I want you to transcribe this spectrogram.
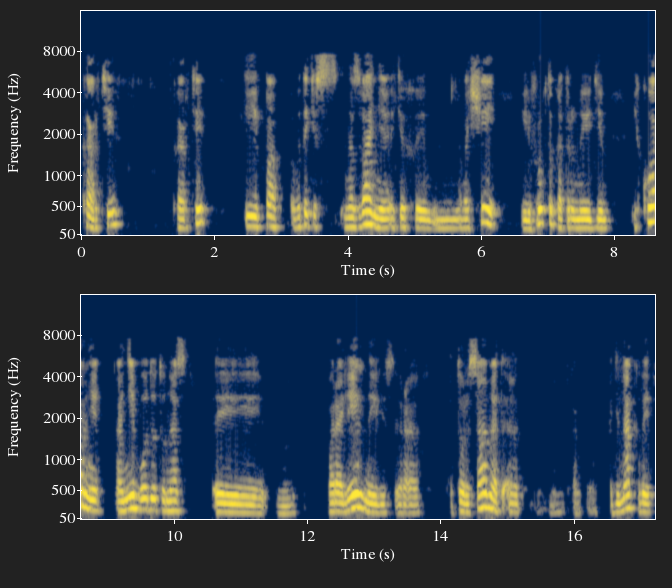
карти, карти, и по, вот эти названия этих э, овощей или фруктов, которые мы едим, их корни, они будут у нас э, параллельны или то же самое, э, как бы, одинаковые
